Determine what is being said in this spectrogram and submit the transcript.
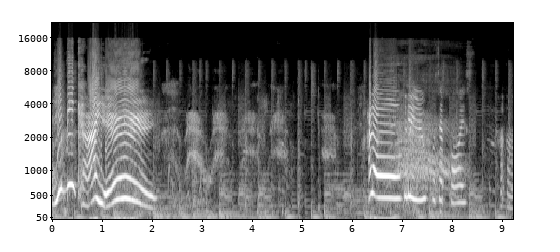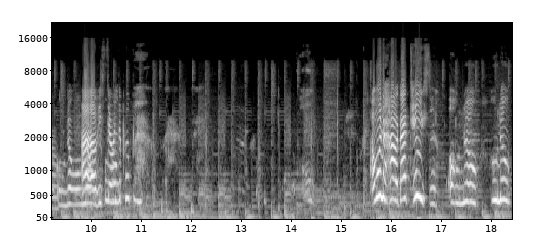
Yippee-ki-yay! Hello! Hello! What's up, boys? Uh-oh. Oh no! Oh, no. Uh-oh, he's throwing the poopy. I wonder how that tastes. Oh no! Oh no!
